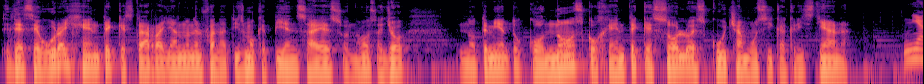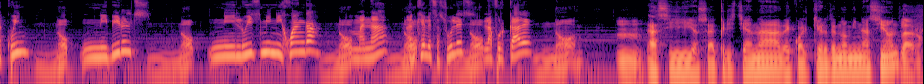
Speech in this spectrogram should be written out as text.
De seguro hay gente que está rayando en el fanatismo que piensa eso, ¿no? O sea, yo no te miento, conozco gente que solo escucha música cristiana. Ni a Queen, No, ni Beatles, no, ni Luismi ni Juanga, No, Maná, no, Ángeles Azules, no. La Furcade. no. Mm. Así, o sea, cristiana de cualquier denominación. Claro.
